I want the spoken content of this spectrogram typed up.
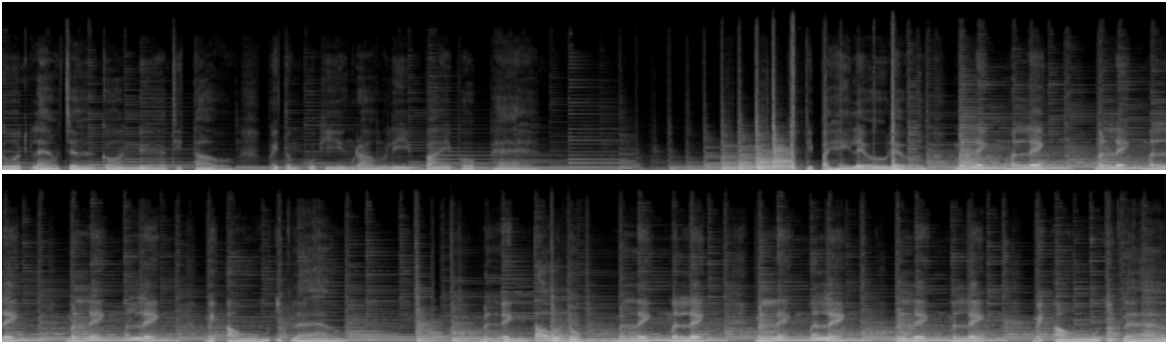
ตรวจแล้วเจอก้อนเนื้อที่เต้า ไม่ต้องกลัวเพียงเรารีบไปพบแพทย์รีบไปให้เร็วเร็วมะเร็งมะเร็งมะเร็งมะเร็ง มะเร็งมะเร็งไม่เอาอีกแล้วมะเร็งเต้านมมะเร็งมะเร็งมะเร็งมะเร็งมะเร็งมะเร็งไม่เอาอีกแล้ว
